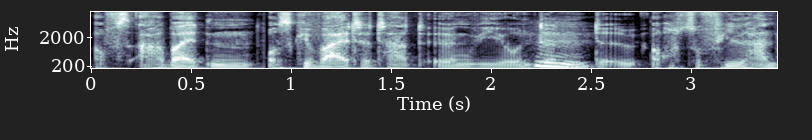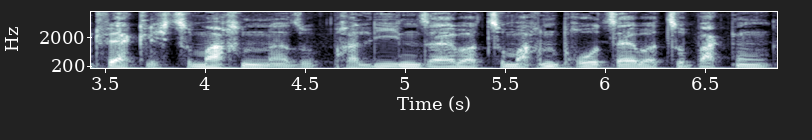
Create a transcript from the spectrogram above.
aufs Arbeiten ausgeweitet hat irgendwie und dann hm. auch so viel handwerklich zu machen, also Pralinen selber zu machen, Brot selber zu backen,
